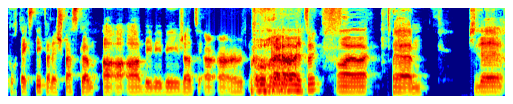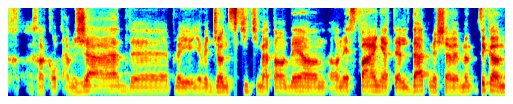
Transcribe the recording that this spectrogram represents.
pour texter, il fallait que je fasse comme AAA, BBB, genre, tu sais, 1, 1, 1, Ouais. Euh, puis là, rencontre Amjad. euh, puis là, il y avait John Ski qui m'attendait en, en Espagne à telle date, mais je savais même. Tu sais, comme.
